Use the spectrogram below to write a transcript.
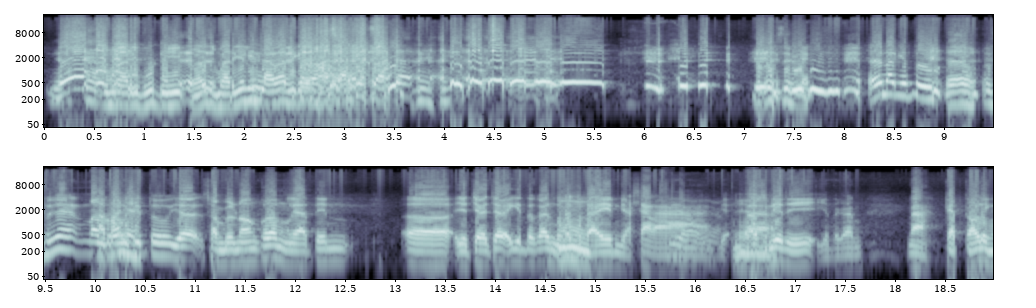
Jemari Budi. Malah jemarinya lincah banget kalau masak. Terus ini. Enak itu. Eh. Maksudnya nongkrong di situ ya sambil nongkrong ngeliatin eh ya cewek-cewek gitu kan goda-godain biasa lah. Iya, Ya, iya. tahu sendiri gitu kan. Nah, Catcalling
